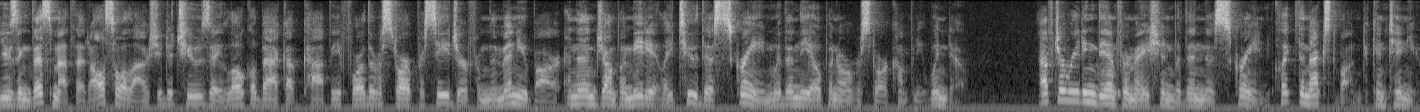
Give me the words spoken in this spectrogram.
Using this method also allows you to choose a local backup copy for the restore procedure from the menu bar and then jump immediately to this screen within the Open or Restore Company window. After reading the information within this screen, click the Next button to continue.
